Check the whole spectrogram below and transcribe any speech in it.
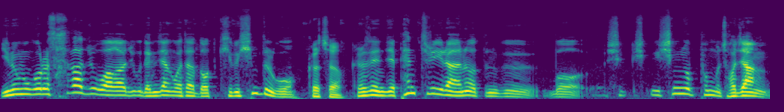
이놈의 거를 사가지고 와가지고 냉장고에다 넣기도 힘들고 그렇죠. 그래서 이제 pantry라는 어떤 그 뭐 식료품 뭐 저장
